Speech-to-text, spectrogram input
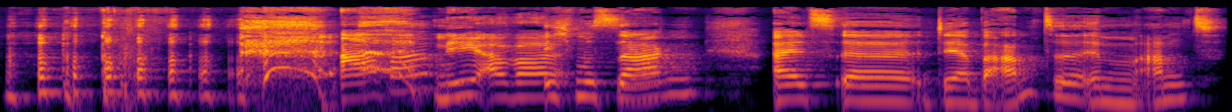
aber, nee, aber ich muss sagen, ja. als äh, der Beamte im Amt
